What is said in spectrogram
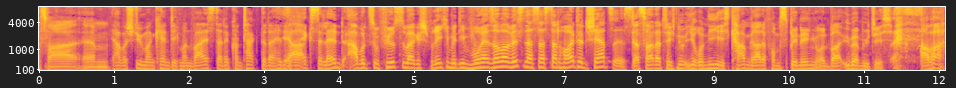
Das war. Ähm, ja, aber Stü, man kennt dich, man weiß, deine Kontakte dahin ja. sind exzellent. Ab und zu führst du mal Gespräche mit ihm. Woher soll man wissen, dass das dann heute ein Scherz ist? Das war natürlich nur Ironie. Ich kam gerade vom Spinning und war übermütig. aber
